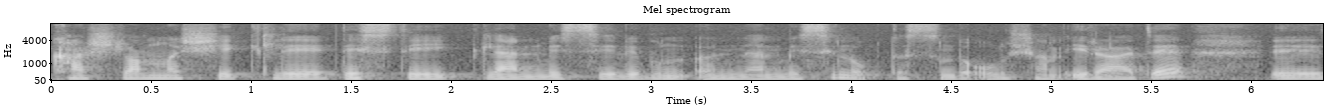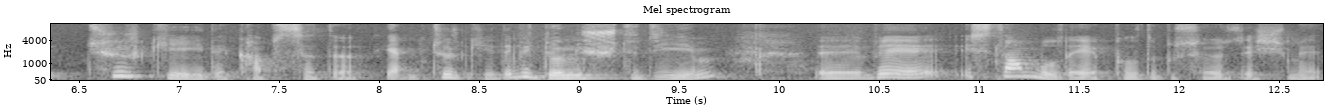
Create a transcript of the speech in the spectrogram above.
karşılanma şekli, desteklenmesi ve bunun önlenmesi noktasında oluşan irade e, Türkiye'yi de kapsadı. Yani Türkiye'de bir dönüştü diyeyim. E, ve İstanbul'da yapıldı bu sözleşme.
